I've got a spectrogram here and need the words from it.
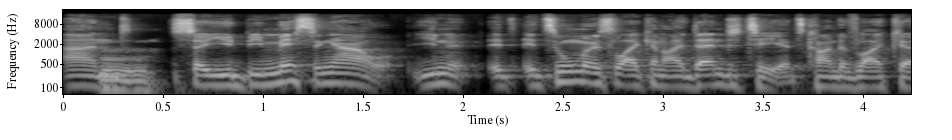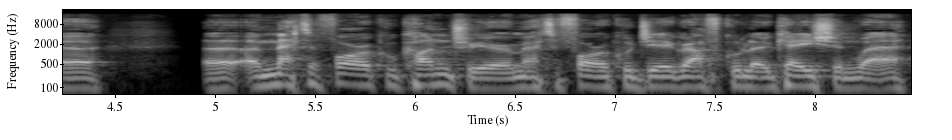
And mm. so you'd be missing out. You know, it, it's almost like an identity. It's kind of like a a, a metaphorical country or a metaphorical geographical location where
